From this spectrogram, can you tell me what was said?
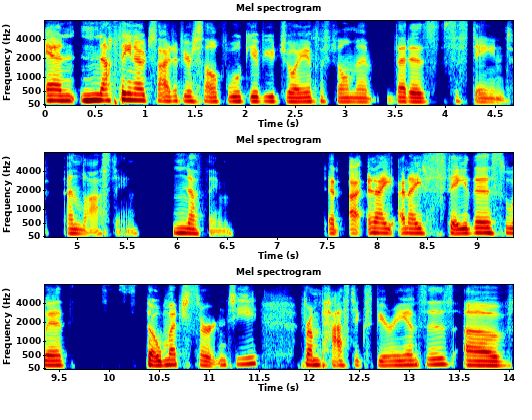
And nothing outside of yourself will give you joy and fulfillment that is sustained and lasting. Nothing. And I and I and I say this with so much certainty from past experiences of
